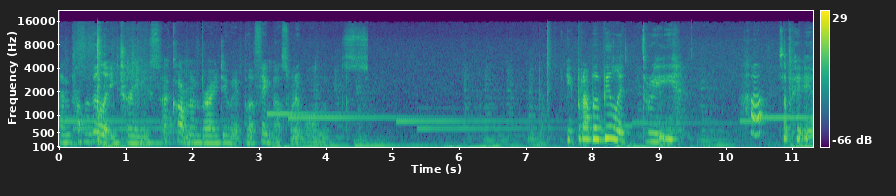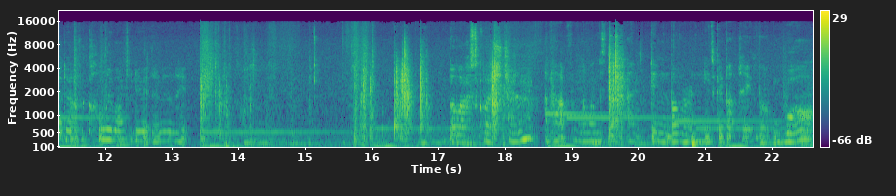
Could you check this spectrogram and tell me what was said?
And probability trees. I can't remember how I do it, but I think that's what it wants. A probability tree. Ha! It's a pity I don't have a clue how to do it then, isn't it? The last question. Apart from the ones that I didn't bother and need to go back to, but What?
